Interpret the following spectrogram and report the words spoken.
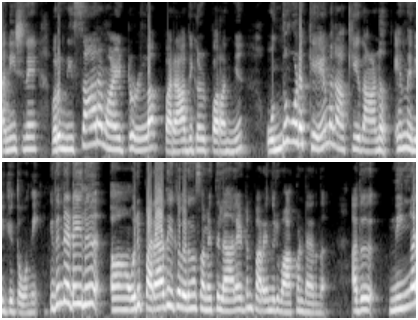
അനീഷിനെ വെറും നിസ്സാരമായിട്ടുള്ള പരാതികൾ പറഞ്ഞ് ഒന്നും കൂടെ കേമനാക്കിയതാണ് എന്ന് എനിക്ക് തോന്നി. ഇതിന്റെ ഇടയിൽ ഒരു പരാതിയൊക്കെ വരുന്ന സമയത്ത് ലാലേട്ടൻ പറയുന്ന ഒരു വാക്കുണ്ടായിരുന്നു. അത് നിങ്ങൾ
